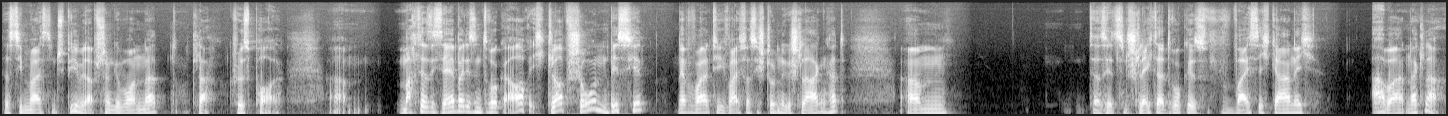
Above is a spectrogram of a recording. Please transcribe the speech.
das die meisten Spiele mit Abstand gewonnen hat. Klar, Chris Paul. Ähm, Macht er sich selber diesen Druck auch? Ich glaube schon ein bisschen, ne, weil er natürlich weiß, was die Stunde geschlagen hat. Ähm, dass jetzt ein schlechter Druck ist, weiß ich gar nicht. Aber na klar,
